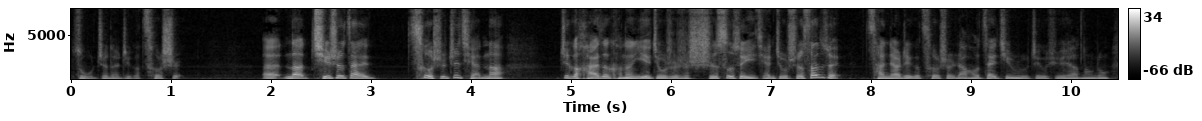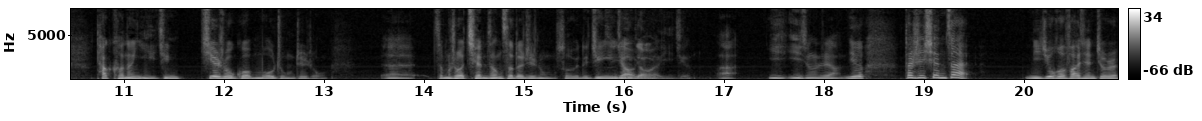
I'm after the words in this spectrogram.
组织的这个测试。呃，那其实，在测试之前呢，这个孩子可能也就是是十四岁以前，就十三岁参加这个测试，然后再进入这个学校当中，他可能已经接受过某种这种，呃，怎么说浅层次的这种所谓的精英教育了，已经啊。已已经是这样，你但是现在，你就会发现，就是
